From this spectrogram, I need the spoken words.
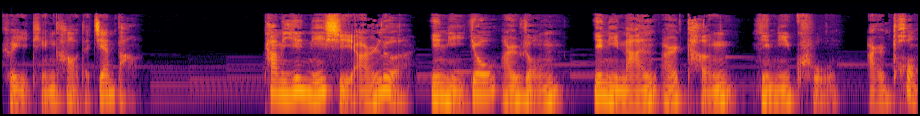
可以停靠的肩膀。他们因你喜而乐，因你忧而荣，因你难而疼，因你苦而痛。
